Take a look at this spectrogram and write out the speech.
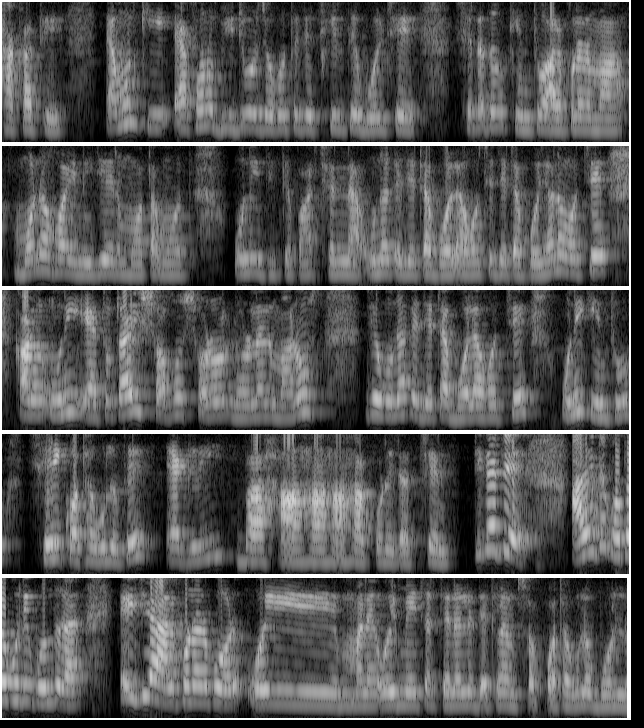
থাকাতে। এমনকি এখনও ভিডিওর জগতে যে ফিরতে বলছে, সেটাতেও কিন্তু আলপনার মা মনে হয় নিজের মতামত উনি দিতে পারছেন না। উনাকে যেটা বলা হচ্ছে, যেটা বোঝানো হচ্ছে, কারণ উনি এতটাই সহজ সরল ধরনের মানুষ যে উনাকে যেটা বলা হচ্ছে, উনি কিন্তু সেই কথাগুলোতে অ্যাগ্রি বা হা হা হা হা করে যাচ্ছেন। ঠিক আছে? আরেকটা কথা বলি বন্ধুরা, এই যে আলপনার পর ওই মানে ওই মেয়েটার চ্যানেলে দেখলাম সব কথাগুলো বলল।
